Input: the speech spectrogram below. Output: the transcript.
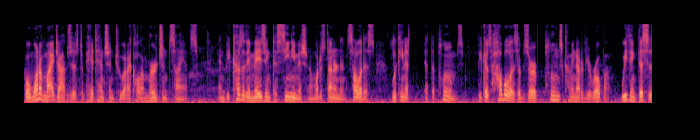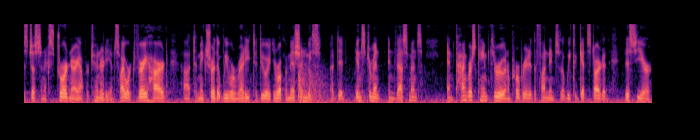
Well, one of my jobs is to pay attention to what I call emergent science. And because of the amazing Cassini mission and what it's done in Enceladus, looking at, at the plumes, because Hubble has observed plumes coming out of Europa, we think this is just an extraordinary opportunity. And so I worked very hard uh, to make sure that we were ready to do a Europa mission. We uh, did instrument investments, and Congress came through and appropriated the funding so that we could get started this year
